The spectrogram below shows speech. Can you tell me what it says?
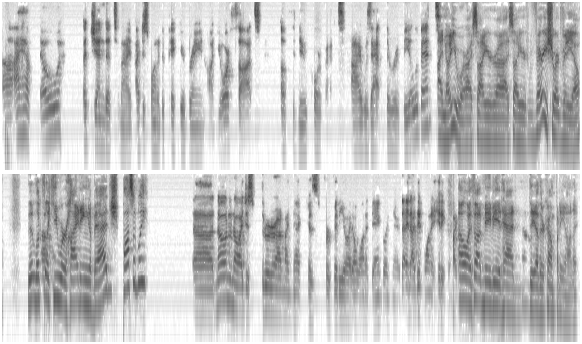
Uh, I have no agenda tonight. I just wanted to pick your brain on your thoughts of the new Corvette. I was at the reveal event. I know you were. I saw your uh, I saw your very short video that looked like Uh, you were hiding a badge, possibly. Uh, no, no, no. I just threw it around my neck because for video, I don't want it dangling there, and I didn't want to hit it hitting the mic. Oh, I thought maybe it had the other company on it.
